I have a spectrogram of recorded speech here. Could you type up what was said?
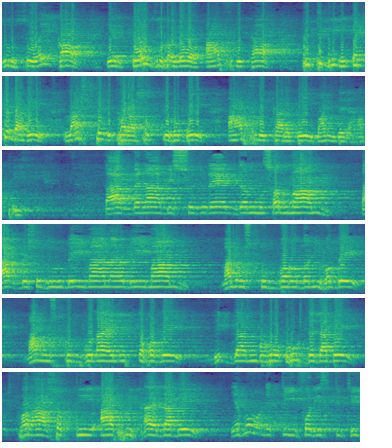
জুসুয়াইকা এর তৌজি হলো আফ্রিকা। পৃথিবীর একেবারে লাস্টের পরাশক্তি হবে। আফ্রিকার বেঈমানদের হাতে। থাকবে না বিশ্বজুড়ে একজন মুসলমান থাকবে শুধু বেঈমান আর বেঈমান। মানুষ খুব বড় হবে, মানুষ খুব গুনায় লিপ্ত হবে, বিজ্ঞান বহু উঠতে যাবে, পরাশক্তি আফ্রিকায় যাবে। এমন একটি পরিস্থিতির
